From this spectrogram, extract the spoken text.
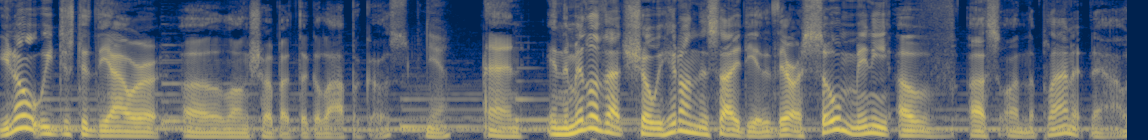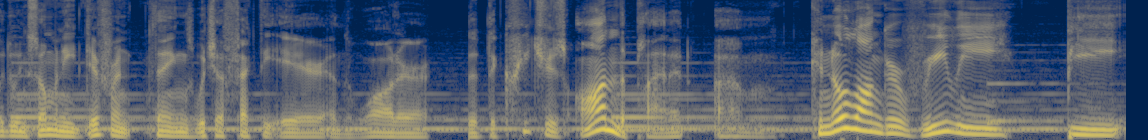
You know, we just did the hour-long show about the Galapagos, Yeah. and in the middle of that show, we hit on this idea that there are so many of us on the planet now doing so many different things which affect the air and the water that the creatures on the planet um, can no longer really be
